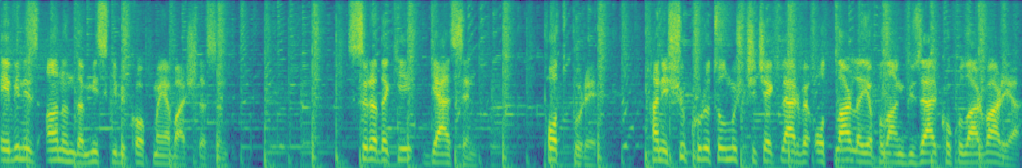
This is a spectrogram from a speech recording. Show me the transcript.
Eviniz anında mis gibi kokmaya başlasın. Sıradaki gelsin. Potpuri. Hani şu kurutulmuş çiçekler ve otlarla yapılan güzel kokular var ya,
